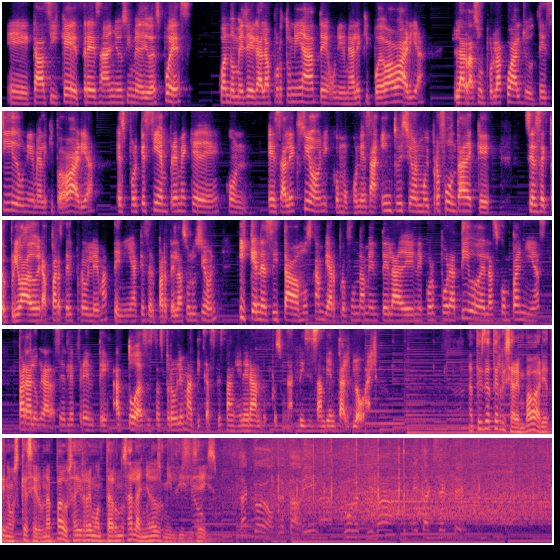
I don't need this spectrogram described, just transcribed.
eh, casi que tres años y medio después, cuando me llega la oportunidad de unirme al equipo de Bavaria, la razón por la cual yo decido unirme al equipo de Bavaria es porque siempre me quedé con esa lección y como con esa intuición muy profunda de que si el sector privado era parte del problema, tenía que ser parte de la solución y que necesitábamos cambiar profundamente el ADN corporativo de las compañías para lograr hacerle frente a todas estas problemáticas que están generando pues, una crisis ambiental global. Antes de aterrizar en Bavaria tenemos que hacer una pausa y remontarnos al año 2016.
